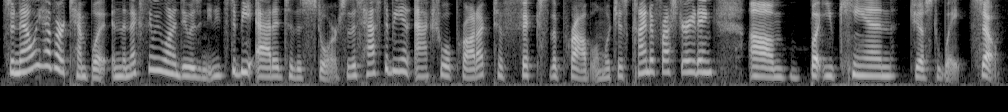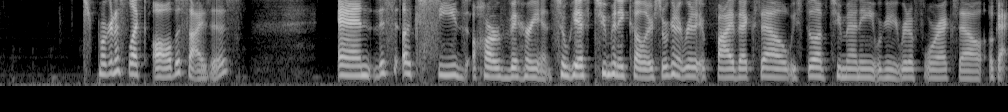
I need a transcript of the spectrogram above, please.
So now we have our template and the next thing we want to do is it needs to be added to the store. So this has to be an actual product to fix the problem, which is kind of frustrating, um, but you can just wait. So we're going to select all the sizes and this exceeds our variant. So we have too many colors. So we're going to get rid of 5XL. We still have too many. We're going to get rid of 4XL. Okay.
